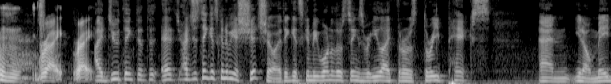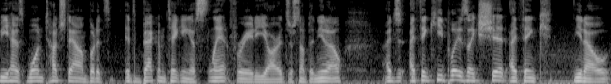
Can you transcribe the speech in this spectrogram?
Mm-hmm. Right, right. I do think that the, I just think it's going to be a shit show. I think it's going to be one of those things where Eli throws three picks and you know maybe has one touchdown, but it's it's Beckham taking a slant for 80 yards or something. You know, I just I think he plays like shit. I think you know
